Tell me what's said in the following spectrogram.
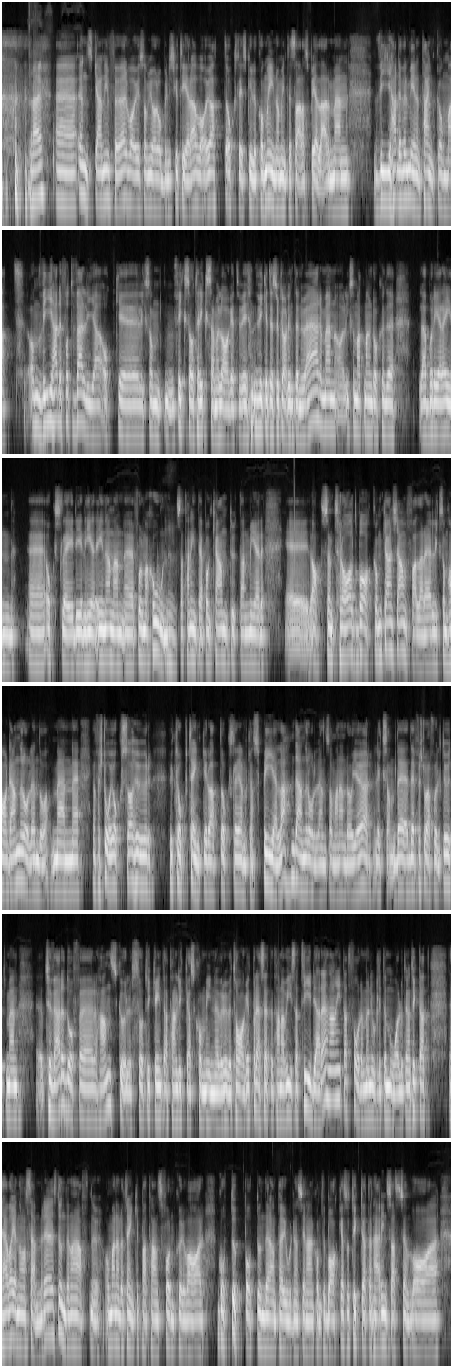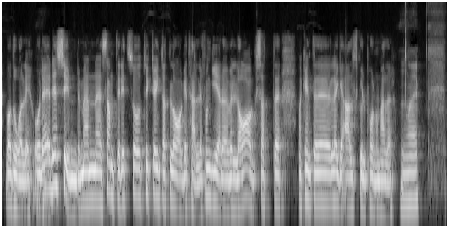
Nej. eh, önskan inför var ju som jag och Robin diskuterade var ju att Oxlade skulle komma in om inte Sara spelar. Men vi hade väl mer en tanke om att om vi hade fått välja och eh, liksom fixa och trixa med laget, vilket det såklart inte nu är, men liksom att man då kunde laborera in eh, Oxlade i en, hel, i en annan eh, formation. Mm. Så att han inte är på en kant utan mer eh, ja, centralt bakom kanske anfallare. Liksom har den rollen då. Men eh, jag förstår ju också hur hur Klopp tänker och att Oxlade ändå kan spela den rollen som han ändå gör. Liksom. Det, det, förstår jag fullt ut men eh, tyvärr då för hans skull så tycker jag inte att han lyckas komma in överhuvudtaget på det sättet han har visat tidigare när han hittat formen och gjort lite mål. Utan jag tyckte att det här var en av de sämre stunderna han haft nu. Om man ändå tänker på att hans formkurva har gått uppåt under den perioden sedan han kom tillbaka så tyckte jag att den här insatsen var, var dålig. Och det, det är synd men eh, samtidigt så tyckte jag inte att laget heller fungerar överlag så att eh, man kan inte lägga all skuld på honom heller. Nej,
